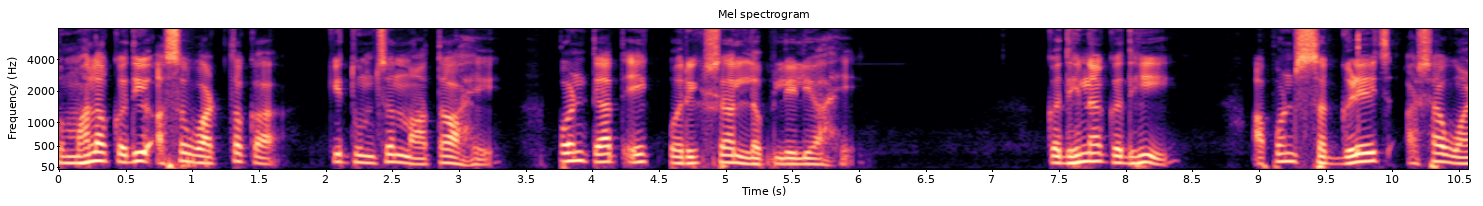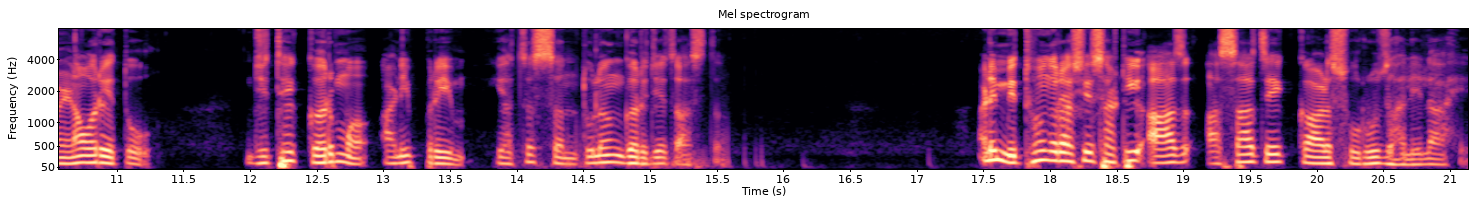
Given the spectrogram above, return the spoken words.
तुम्हाला कधी असं वाटतं का की तुमचं नातं आहे पण त्यात एक परीक्षा लपलेली आहे? कधी ना कधी आपण सगळेच अशा वळणावर येतो जिथे कर्म आणि प्रेम याचं संतुलन गरजेचं असतं. आणि मिथुन राशीसाठी आज असाच एक काळ सुरू झालेला आहे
